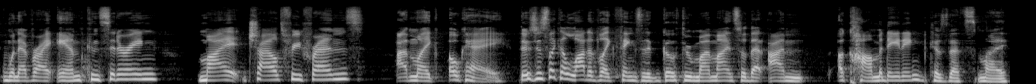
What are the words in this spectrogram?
whenever I am considering my child free friends, I'm like, okay, there's just like a lot of like things that go through my mind so that I'm accommodating because that's my,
